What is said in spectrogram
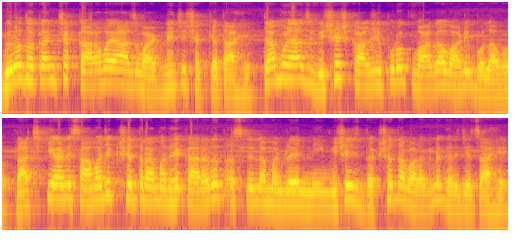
विरोधकांच्या कारवाया आज वाढण्याची शक्यता आहे. त्यामुळे आज विशेष काळजीपूर्वक वागावं आणि बोलावं. राजकीय आणि सामाजिक क्षेत्रामध्ये कार्यरत असलेल्या मंडळींनी विशेष दक्षता बाळगणं गरजेचं आहे.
